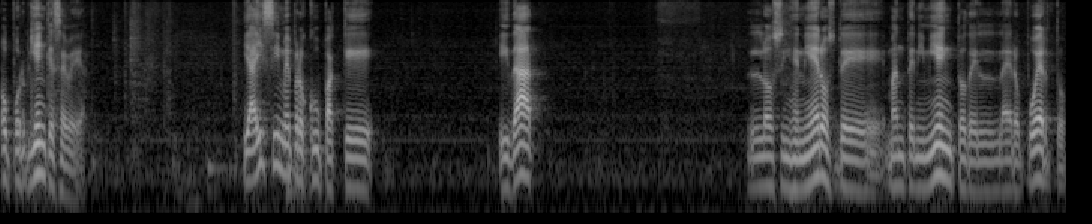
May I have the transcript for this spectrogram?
o por bien que se vea. Y ahí sí me preocupa que IDAT, los ingenieros de mantenimiento del aeropuerto,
